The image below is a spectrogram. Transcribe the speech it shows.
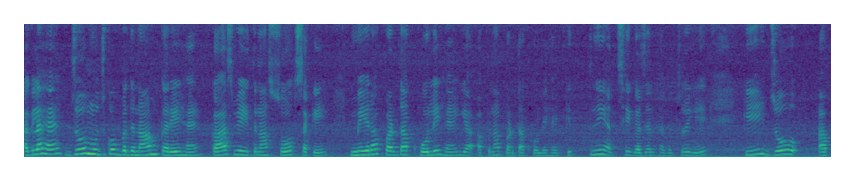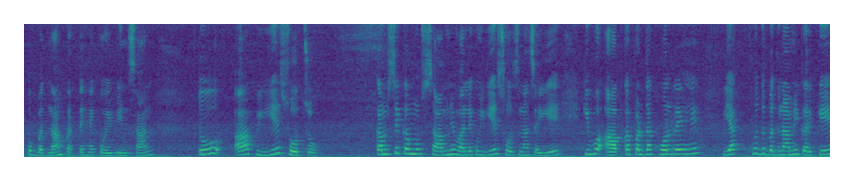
अगला है, जो मुझको बदनाम करे हैं, काश वे इतना सोच सके। मेरा पर्दा खोले हैं या अपना पर्दा खोले हैं? कितनी अच्छी गज़ल है बच्चों ये कि जो आपको बदनाम करते हैं कोई भी इंसान तो आप ये सोचो। कम से कम उस सामने वाले को ये सोचना चाहिए कि वो आपका पर्दा खोल रहे हैं या खुद बदनामी करके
